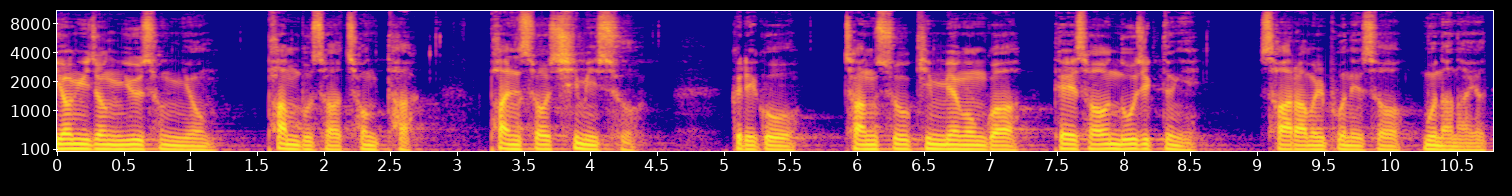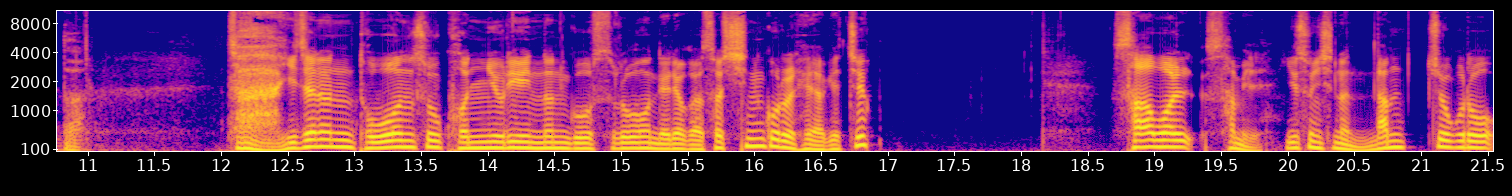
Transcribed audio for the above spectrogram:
영의정 유성룡, 판부사 정탁, 판서 심의수, 그리고 장수 김명원과 대사원 노직 등이 사람을 보내서 문안하였다. 자, 이제는 도원수 권율이 있는 곳으로 내려가서 신고를 해야겠죠? 4월 3일 이순신은 남쪽으로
